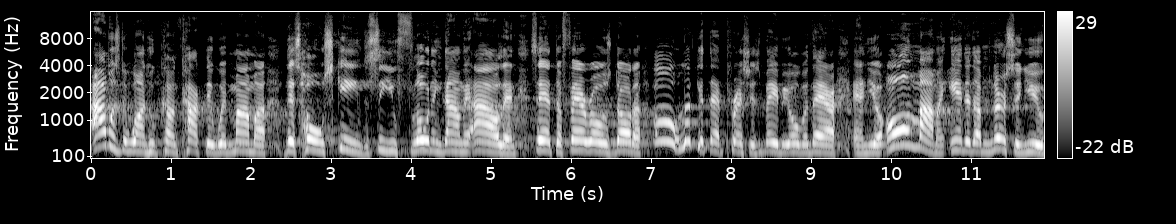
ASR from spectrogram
I was the one who concocted with mama this whole scheme to see you floating down the aisle and said to Pharaoh's daughter, Oh, look at that precious baby over there. And your own mama ended up nursing you,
